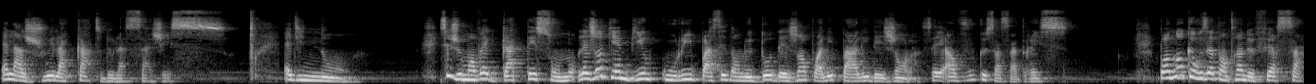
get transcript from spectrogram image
Elle a joué la carte de la sagesse. Elle dit non. Si je m'en vais gâter son nom, les gens qui aiment bien courir, passer dans le dos des gens pour aller parler des gens là, c'est à vous que ça s'adresse. Pendant que vous êtes en train de faire ça,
